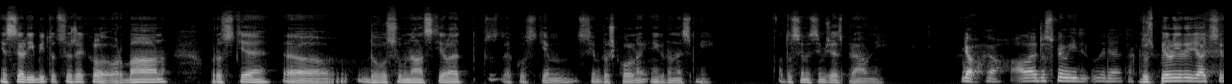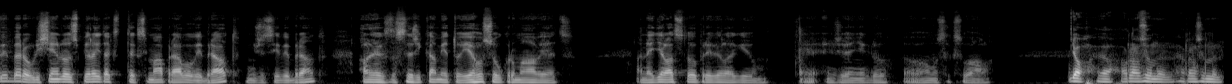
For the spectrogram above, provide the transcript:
mně se líbí to, co řekl Orbán, prostě uh, do 18 let jako s tím, s tím do škol nikdo nesmí. A to si myslím, že je správný. Jo, jo, ale dospělí lidé tak. Dospělí lidé, ať si vyberou. Když je někdo dospělý, tak, tak si má právo vybrat, může si vybrat, ale jak zase říkám, je to jeho soukromá věc. A nedělat z toho privilegium že je někdo eh, homosexuál. Jo, jo, rozumím, rozumím.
